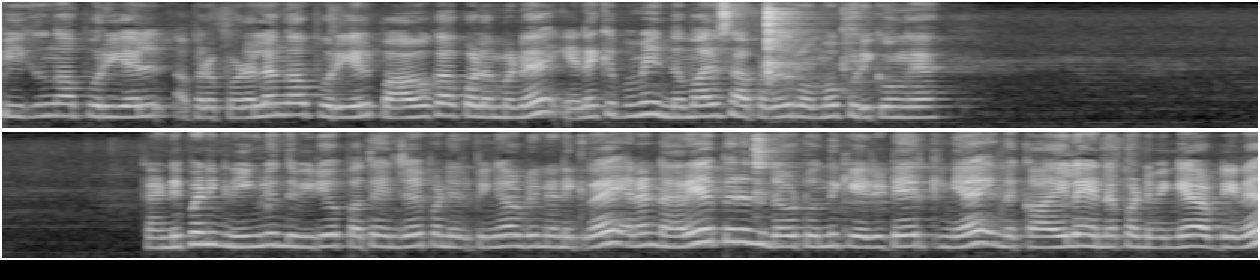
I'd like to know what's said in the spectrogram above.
பீக்கங்காய் பொரியல் அப்புறம் புடலங்காய் பொரியல் பாவக்காய் குழம்புன்னு எனக்கு எப்பவுமே இந்த மாதிரி சாப்பிட்றது ரொம்ப பிடிக்குங்க. கண்டிப்பாக நீங்கள் நீங்களும் இந்த வீடியோ பார்த்து என்ஜாய் பண்ணியிருப்பீங்க அப்படின்னு நினைக்கிறேன். ஏன்னா நிறைய பேர் இந்த டவுட் வந்து கேட்டுகிட்டே இருக்கீங்க. இந்த காயில் என்ன பண்ணுவீங்க அப்படின்னு.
